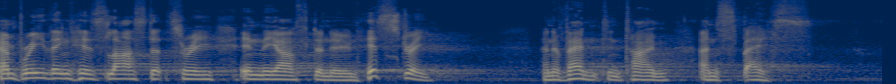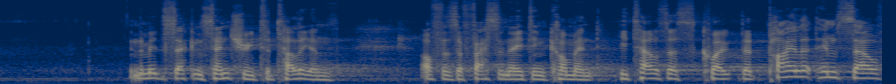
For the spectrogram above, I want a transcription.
and breathing his last at three in the afternoon. History, an event in time and space. In the mid second century, Tertullian offers a fascinating comment. He tells us, quote, that Pilate himself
